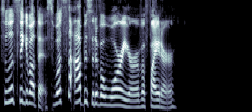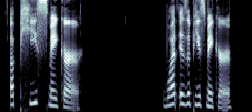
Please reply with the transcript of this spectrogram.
So let's think about this. What's the opposite of a warrior, of a fighter? A peacemaker. What is a peacemaker?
